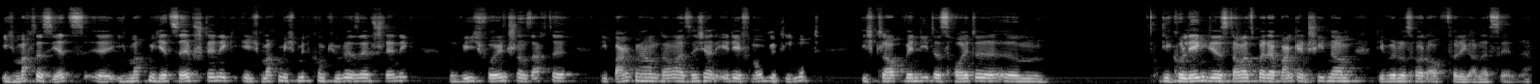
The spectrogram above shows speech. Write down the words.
ich mache das jetzt, äh, ich mache mich jetzt selbstständig, ich mache mich mit Computer selbstständig. Und wie ich vorhin schon sagte, die Banken haben damals nicht an EDV geglaubt. Ich glaube, wenn die das heute, ähm, die Kollegen, die das damals bei der Bank entschieden haben, die würden es heute auch völlig anders sehen. Ja.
